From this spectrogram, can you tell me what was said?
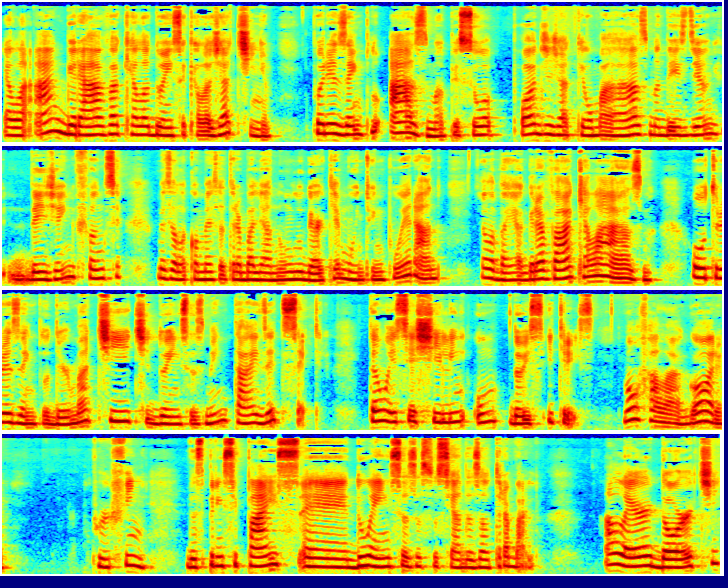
ela agrava aquela doença que ela já tinha. Por exemplo, asma. A pessoa pode já ter uma asma desde a, desde a infância, mas ela começa a trabalhar num lugar que é muito empoeirado, ela vai agravar aquela asma. Outro exemplo, dermatite, doenças mentais, etc. Então, esse é Schilling 1, 2 e 3. Vamos falar agora, por fim, das principais é, doenças associadas ao trabalho. A Ler-Dort,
